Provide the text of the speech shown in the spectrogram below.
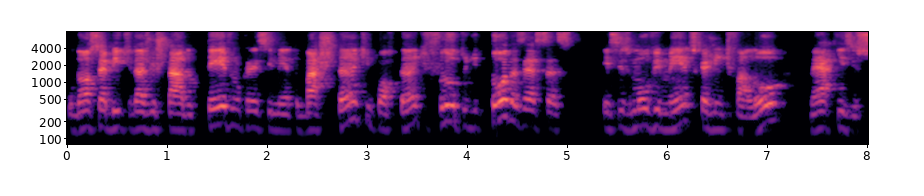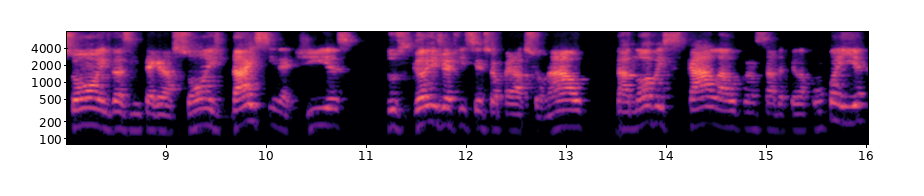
o nosso EBITDA ajustado teve um crescimento bastante importante, fruto de todas essas esses movimentos que a gente falou, né, aquisições, das integrações, das sinergias, dos ganhos de eficiência operacional, da nova escala alcançada pela companhia,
